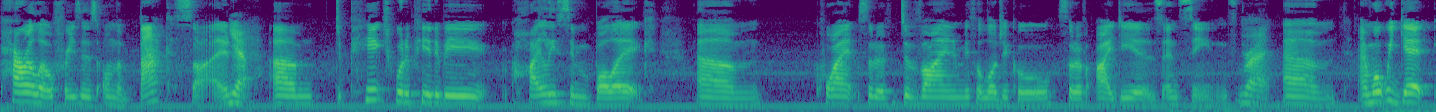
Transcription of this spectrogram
parallel freezers on the back side Yeah. um, depict what appear to be highly symbolic, um, quite sort of divine mythological sort of ideas and scenes. Right. Um, and what we get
